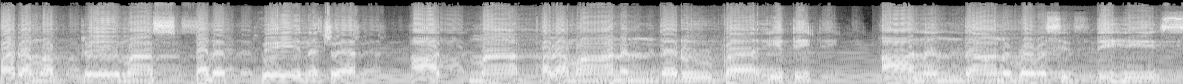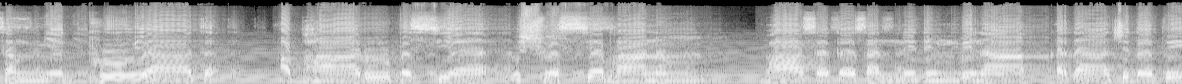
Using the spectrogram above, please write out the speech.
परमप्रेमास्पदत्वेन च आत्मा परमानन्दरूप इति आनन्दानुभवसिद्धिः सम्यग् भूयात्। अभारूपस्य विश्वस्य भानं भासकसन्निधिं विना कदाचिदपि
